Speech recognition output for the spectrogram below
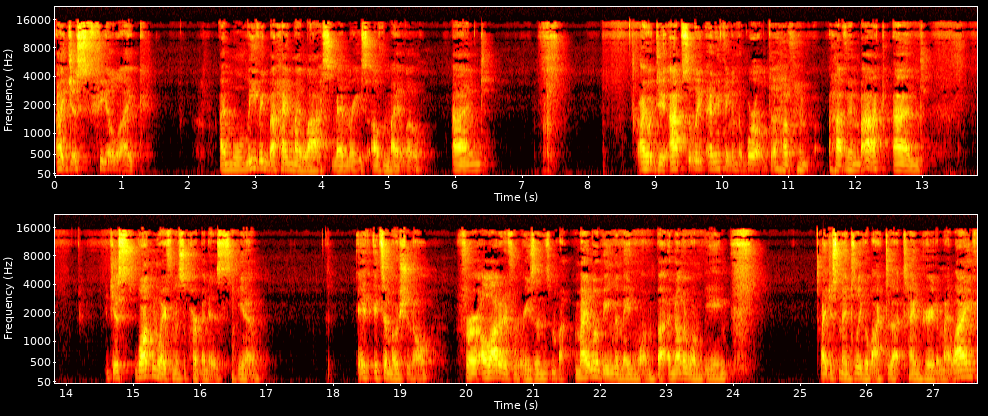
I just feel like I'm leaving behind my last memories of Milo. And I would do absolutely anything in the world to have him have him back and just walking away from this apartment is, you know, it, it's emotional for a lot of different reasons. Milo being the main one, but another one being I just mentally go back to that time period in my life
